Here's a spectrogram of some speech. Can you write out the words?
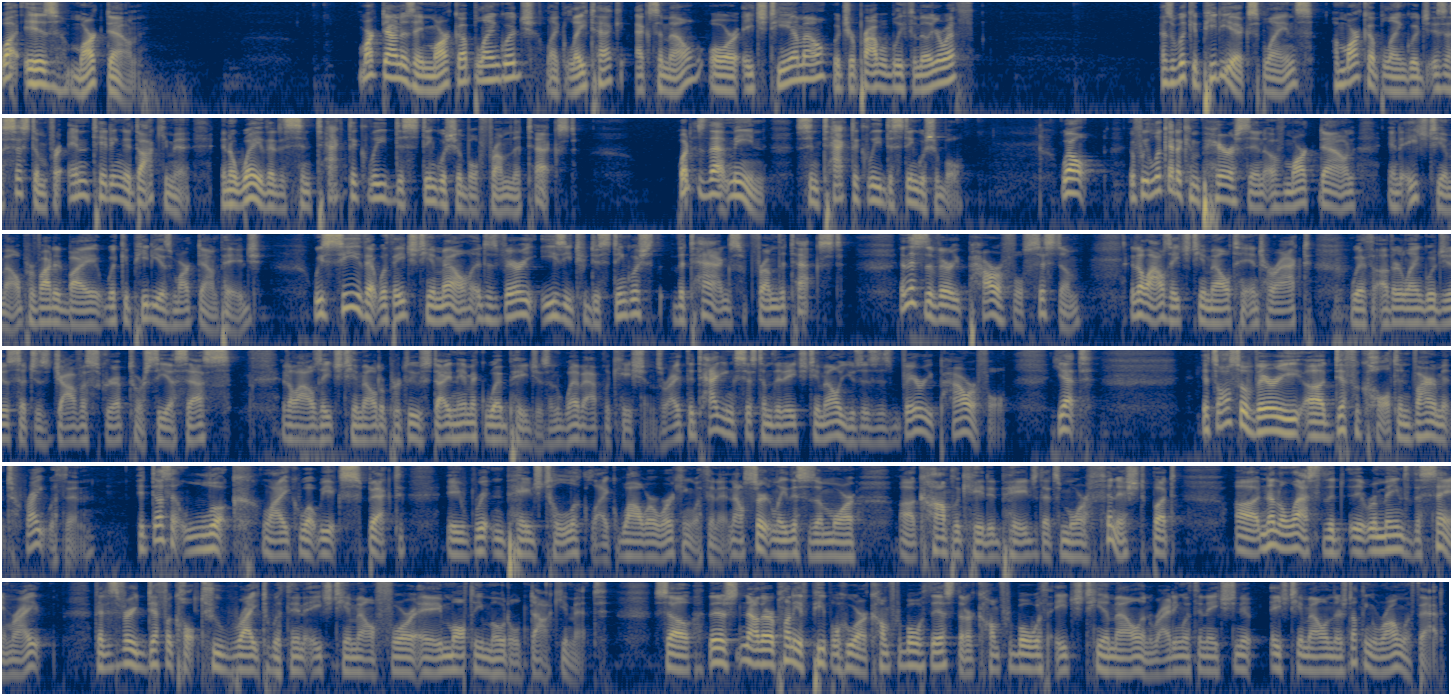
What is Markdown? Markdown is a markup language like LaTeX, XML, or HTML, which you're probably familiar with. As Wikipedia explains, a markup language is a system for annotating a document in a way that is syntactically distinguishable from the text. What does that mean, syntactically distinguishable? Well, if we look at a comparison of Markdown and HTML provided by Wikipedia's Markdown page, we see that with HTML, it is very easy to distinguish the tags from the text. And this is a very powerful system. It allows HTML to interact with other languages such as JavaScript or CSS. It allows HTML to produce dynamic web pages and web applications, right? The tagging system that HTML uses is very powerful. Yet, it's also very uh, difficult environment to write within. It doesn't look like what we expect a written page to look like while we're working within it. Now, certainly, this is a more uh, complicated page that's more finished, but uh, nonetheless, the, it remains the same, right? That it's very difficult to write within HTML for a multimodal document. So there's now there are plenty of people who are comfortable with this, that are comfortable with HTML and writing within HTML, and there's nothing wrong with that.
